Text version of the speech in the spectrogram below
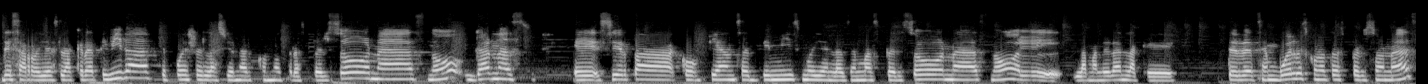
desarrollas la creatividad, te puedes relacionar con otras personas, ¿no? Ganas cierta confianza en ti mismo y en las demás personas, ¿no? la manera en la que te desenvuelves con otras personas,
